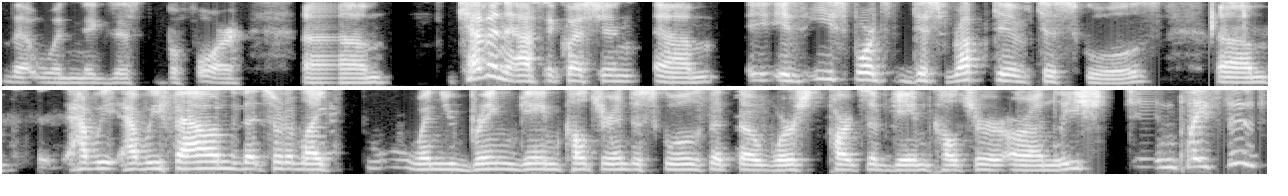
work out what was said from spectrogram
that wouldn't exist before um, Kevin asked a question: um, Is esports disruptive to schools? Um, have we have we found that sort of like when you bring game culture into schools, that the worst parts of game culture are unleashed in places,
